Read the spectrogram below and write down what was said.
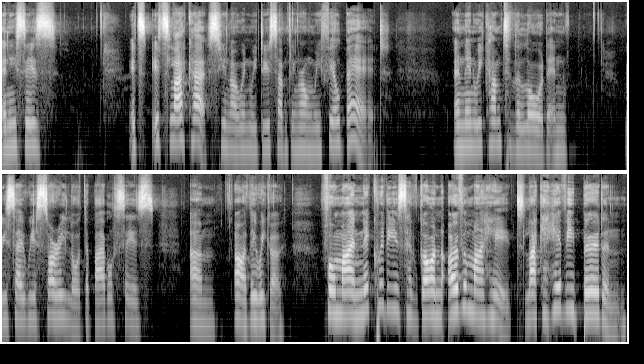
And he says, it's, it's like us, you know, when we do something wrong, we feel bad. And then we come to the Lord and we say, We're sorry, Lord. The Bible says, um, Oh, there we go. For my iniquities have gone over my head like a heavy burden.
